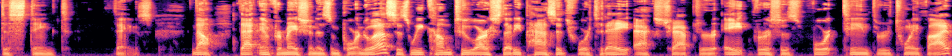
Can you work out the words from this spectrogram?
distinct things. Now, that information is important to us as we come to our study passage for today, Acts chapter 8, verses 14 through 25.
